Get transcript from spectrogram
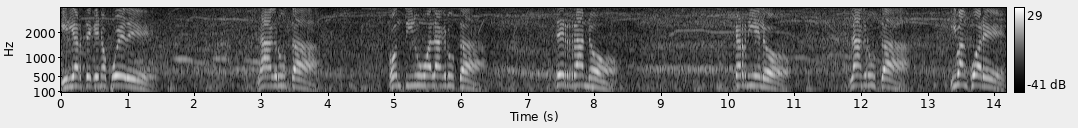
Iriarte que no puede. La Gruta, continúa la Gruta. Serrano, Carnielo, La Gruta. Iván Juárez.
